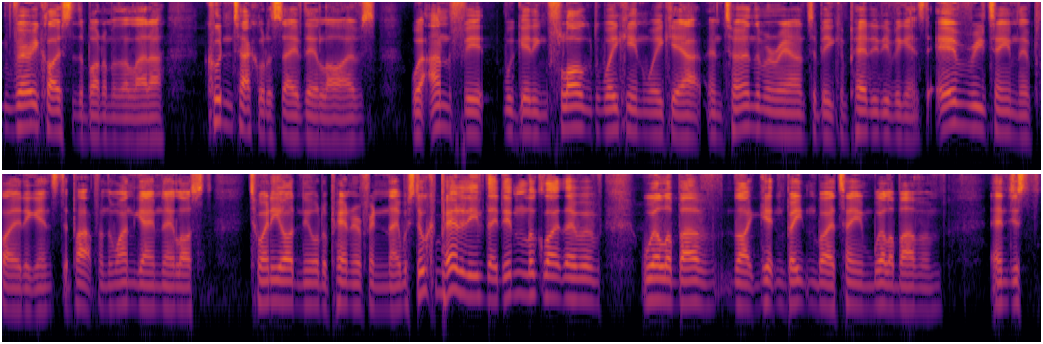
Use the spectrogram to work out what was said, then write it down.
very close to the bottom of the ladder, couldn't tackle to save their lives, were unfit, were getting flogged week in, week out, and turn them around to be competitive against every team they've played against, apart from the one game they lost 20 odd nil to Penrith, and they were still competitive. They didn't look like they were well above, like getting beaten by a team well above them, and just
